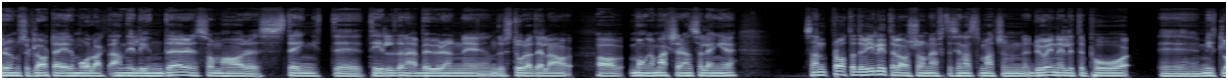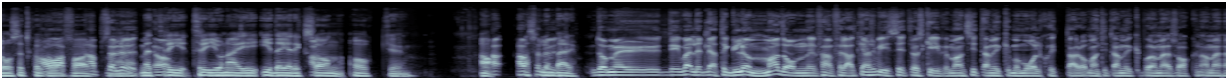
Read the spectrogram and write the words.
beröm såklart är målvakt Annie Linder som har stängt eh, till den här buren under stora delar av många matcher än så länge. Sen pratade vi lite Larsson efter senaste matchen. Du var inne lite på eh, mittlåset ja, absolut. med, med tri, triorna i Ida Eriksson och eh, Ja, Absolut. De är, det är väldigt lätt att glömma dem. Framförallt kanske vi sitter och skriver. Man tittar mycket på målskyttar och man tittar mycket på de här sakerna. Men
